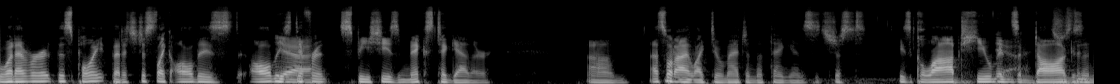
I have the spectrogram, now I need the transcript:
whatever at this point that it's just like all these all these Yeah. different species mixed together. Um, that's what I Mhm. like to imagine the thing is. It's just he's globbed humans Yeah, and dogs an-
